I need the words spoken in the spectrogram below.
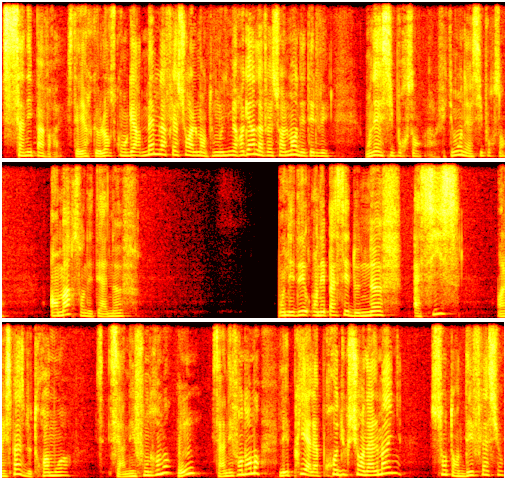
Ça n'est pas vrai. C'est-à-dire que lorsqu'on regarde même l'inflation allemande, tout le monde dit, mais regarde, l'inflation allemande est élevée. On est à 6%. Alors effectivement, on est à 6%. En mars, on était à 9. On est, on est passé de 9 à 6 en l'espace de 3 mois. C'est- un effondrement. Hum C'est un effondrement. Les prix à la production en Allemagne sont en déflation.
